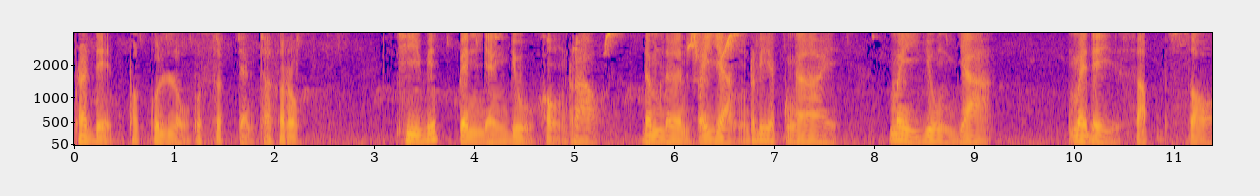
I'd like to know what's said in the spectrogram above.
พระเดชพระคุณหลวงปู่สดยันทสโรชีวิตเป็นอย่างอยู่ของเราดำเนินไปอย่างเรียบง่าย ไม่ยุ่งยาก ไม่ได้ซับซ้อ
